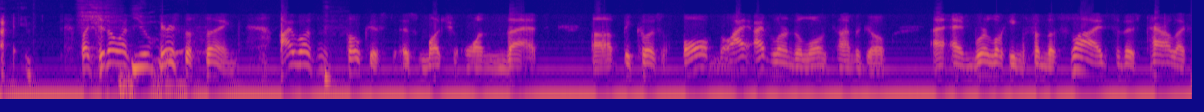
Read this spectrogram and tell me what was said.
right. But you know what? You, Here's the thing: I wasn't focused as much on that uh, because all I, I've learned a long time ago, uh, and we're looking from the slides, so there's parallax.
